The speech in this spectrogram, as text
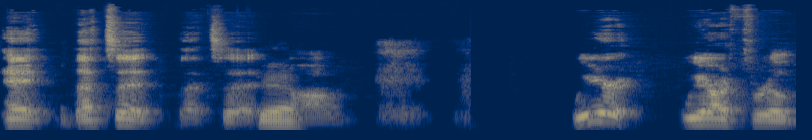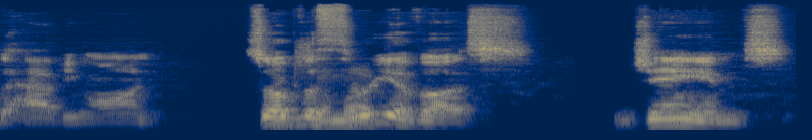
hey, that's it. That's it. Yeah. Um, we are we are thrilled to have you on. So Thanks of the so three of us, James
